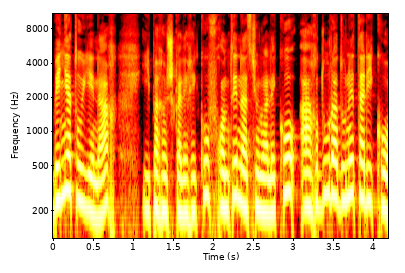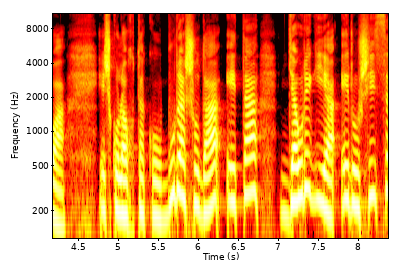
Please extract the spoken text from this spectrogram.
bainatoienak Ipar Euskal Herriko Fronte Nazionaleko arduradunetarikoa. Eskola urtako buraso da eta jauregia erosiz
